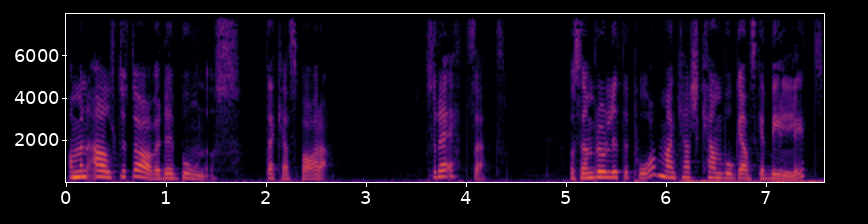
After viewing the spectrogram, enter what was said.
Ja men allt utöver det är bonus, där kan jag spara. Så det är ett sätt. Och sen beror det lite på, man kanske kan bo ganska billigt.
